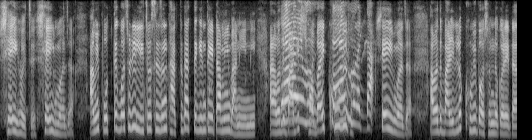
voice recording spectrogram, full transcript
সেই হয়েছে সেই মজা। আমি প্রত্যেক বছরই লিচু সিজন থাকতে থাকতে কিন্তু এটা আমি বানিয়ে নিই। আর আমাদের বাড়ির সবাই খুবই সেই মজা। আমাদের বাড়ির লোক খুবই পছন্দ করে এটা।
